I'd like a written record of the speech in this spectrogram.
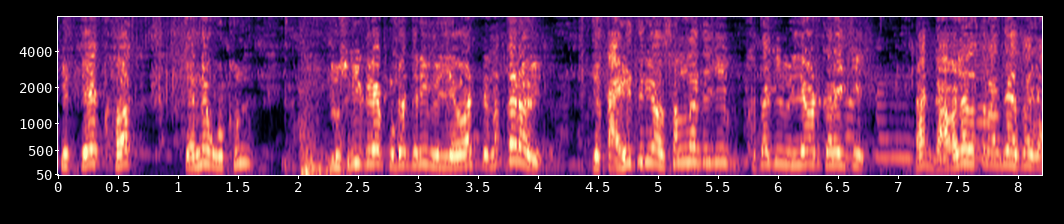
की ते खत त्याने उठून दुसरीकडे कुठेतरी विल्हेवाट त्यानं करावी. ते काहीतरी असेल ना त्याची खताची विल्हेवाट करायची. का गावाल्याला त्रास द्यायचा का?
